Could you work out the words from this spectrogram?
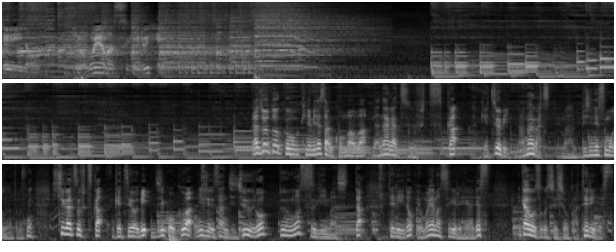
テリーのよもやますぎる部屋。ラジオトークをお聞きの皆さんこんばんは。7月2日月曜日。7月。って、まあ、ビジネスモードになってますね。7月2日月曜日。時刻は23時16分を過ぎました。テリーのよもやますぎる部屋です。いかがお過ごしでしょうか？テリーです。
